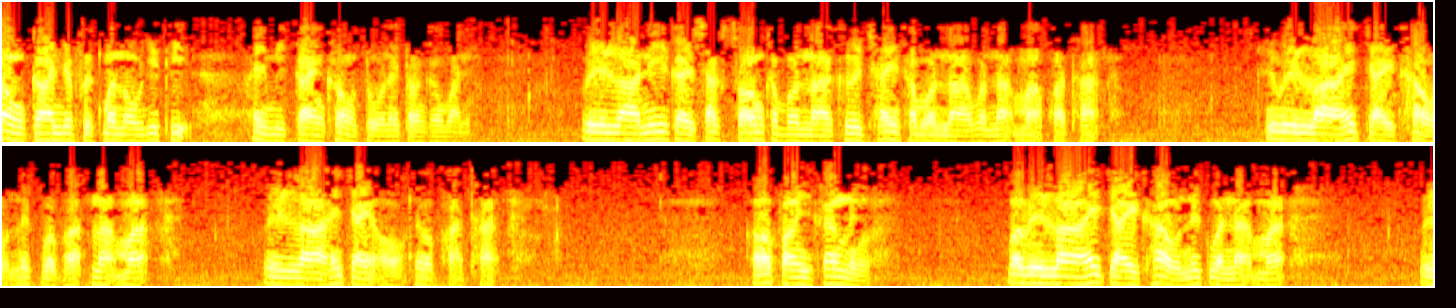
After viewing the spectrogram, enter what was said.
ต้องการจะฝึกมโนยิธิให้มีการคล่องตัวในตอนกลางวัน เวลานี้กายซักซ้อมคำภาวนาคือใช้คำภาวนาวันมะพะทะคือเวลาให้ใจเข้านึกว่าพระนะมะ เวลาให้ใจออกนึกว่าทะขอฟังอีกครั้งหนึ่ง ว่าเวลาให้ใจเข้านึกว่านะมะ เว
